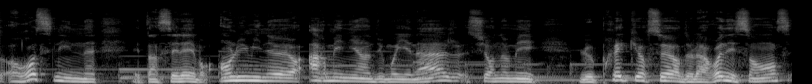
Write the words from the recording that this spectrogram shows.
Roslin est un célèbre enlumineur arménien du Moyen Âge, surnommé le précurseur de la Renaissance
